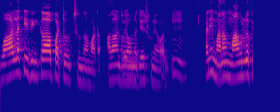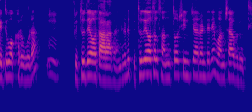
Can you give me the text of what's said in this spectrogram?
వాళ్ళకి ఇది ఇంకా పట్టు వచ్చింది అనమాట అలాంటివి ఏమైనా చేసుకునే వాళ్ళు కానీ మనం మామూలుగా ప్రతి ఒక్కరు కూడా పితృదేవత ఆరాధన. ఎందుకంటే పితృదేవతలు సంతోషించారంటేనే వంశాభివృద్ధి.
